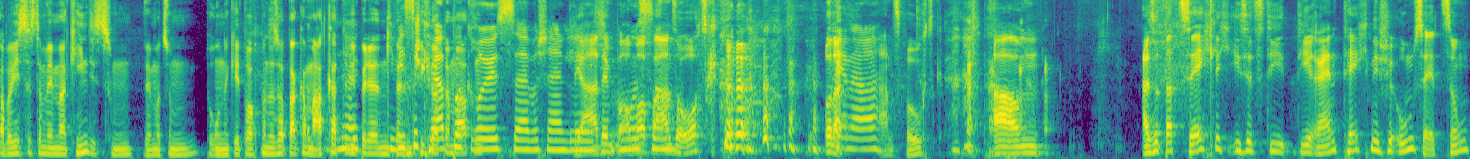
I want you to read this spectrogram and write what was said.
Aber wie ist das dann, wenn man ein Kind ist, zum, wenn man zum Brunnen geht? Braucht man da so ein paar Kamatkarten wie bei den, bei den gewisse? Körpergröße wahrscheinlich. Ja, den bauen wir auf man- 1,80 oder Genau. 1,50. ähm, also tatsächlich ist jetzt die, die rein technische Umsetzung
